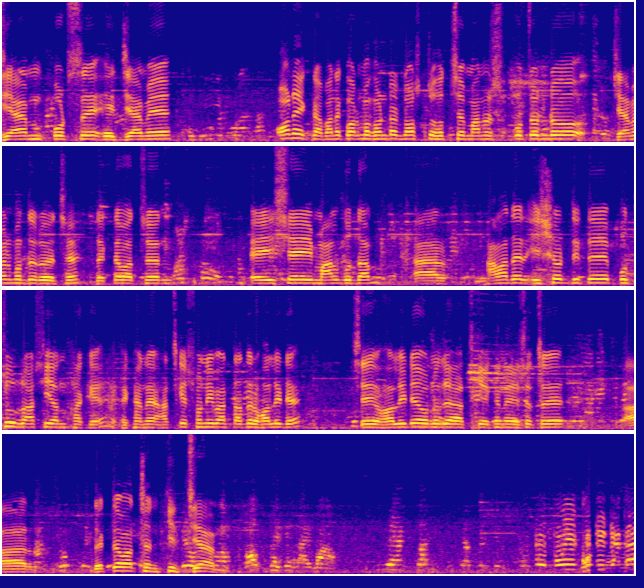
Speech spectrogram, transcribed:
জ্যাম পড়ছে, এই জ্যামে অনেকটা মানে কর্মঘন্টা নষ্ট হচ্ছে, মানুষ প্রচণ্ড জ্যামের মধ্যে রয়েছে। দেখতে পাচ্ছেন এই সেই মাল গুদাম আর আমাদের ঈশ্বর দিতে প্রচুর রাশিয়ান থাকে। এখানে আজকে শনিবার তাদের হলিডে সেই হলিডে অনুযায়ী আজকে এখানে এসেছে। আর দেখতে পাচ্ছেন কি জ্যাম। দুই কোটি টাকা,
